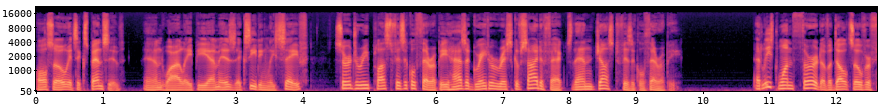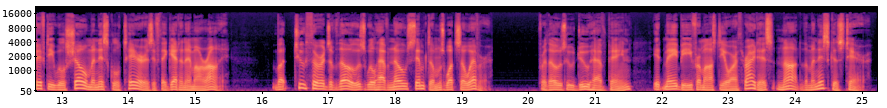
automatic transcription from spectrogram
Also, it's expensive, and while APM is exceedingly safe, surgery plus physical therapy has a greater risk of side effects than just physical therapy. At least one third of adults over 50 will show meniscal tears if they get an MRI, but two thirds of those will have no symptoms whatsoever. For those who do have pain, it may be from osteoarthritis, not the meniscus tear.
